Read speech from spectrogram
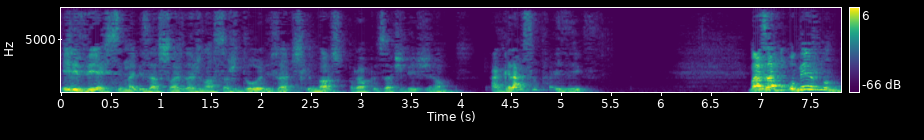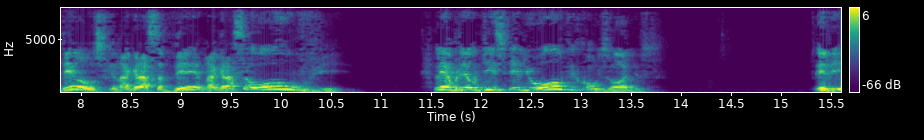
Ele vê as sinalizações das nossas dores antes que nós próprios as vejamos. A graça faz isso. Mas a, o mesmo Deus que na graça vê, na graça ouve. Lembre, eu disse, ele ouve com os olhos. Ele,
